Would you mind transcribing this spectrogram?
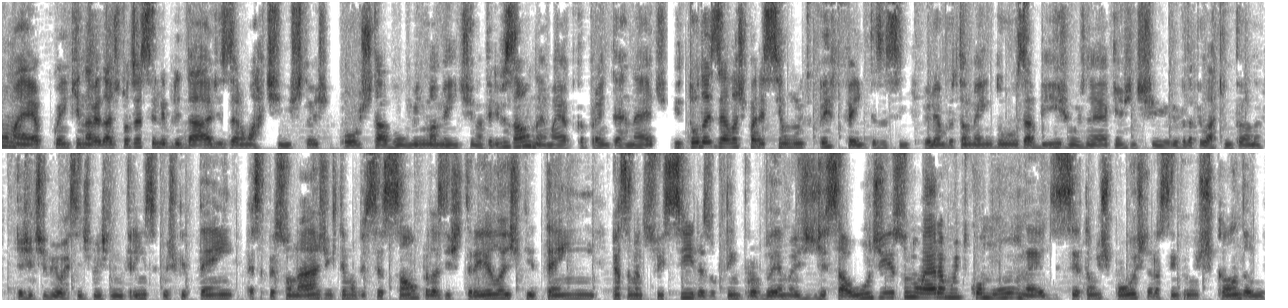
uma época em que, na verdade, todas as celebridades eram artistas ou estavam minimamente na televisão, né? Uma época pra internet. E todas elas pareciam muito perfeitas, assim. Eu lembro também dos Abismos, né? Que a gente. O livro da Pilar Quintana, que a gente viu recentemente no Intrínsecos, que tem essa personagem que tem uma obsessão pelas estrelas, que tem pensamentos suicidas ou que tem problemas de saúde. E isso não era muito comum, né? De ser tão exposto, era sempre um escândalo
